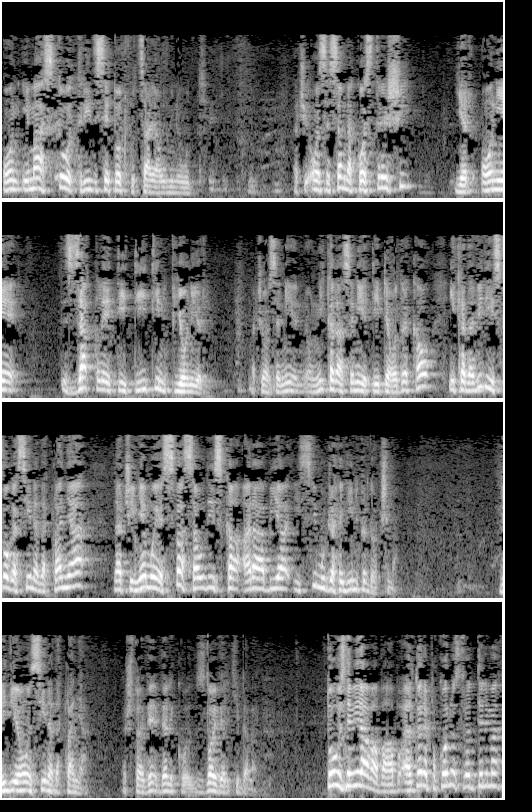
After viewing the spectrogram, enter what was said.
on ima 130 otkucaja u minuti. Znači, on se sam nakostreši, jer on je zakleti titin pionir. Znači, on, se nije, on nikada se nije tite odrekao i kada vidi svoga sina da klanja, znači njemu je sva Saudijska Arabija i svi muđahedini pred očima. Vidio on sina da klanja. Znači, to je veliko, zloj veliki belaj. To uznemirava babu. Ali to je nepokornost roditeljima?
